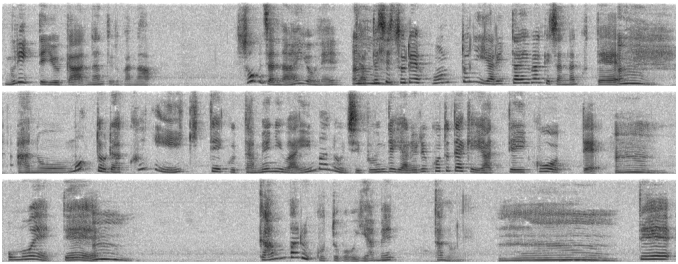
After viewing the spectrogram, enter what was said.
無理っていうかなんていうのかなそうじゃないよねって、うん。私それ本当にやりたいわけじゃなくて、うん。あのもっと楽に生きていくためには今の自分でやれることだけやっていこうってうん。思えて、うん。頑張ることをやめたのね。うんで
